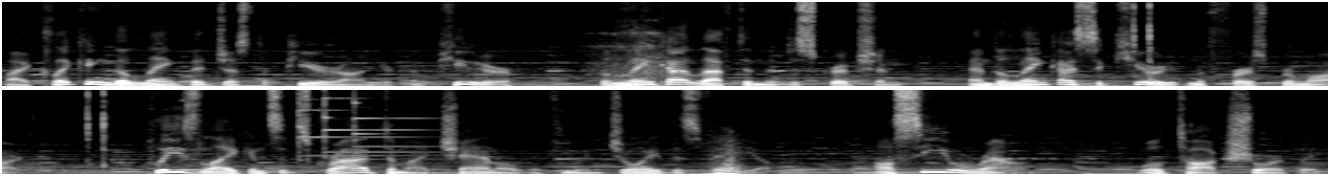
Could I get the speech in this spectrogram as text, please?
by clicking the link that just appeared on your computer, the link I left in the description, and the link I secured in the first remark. Please like and subscribe to my channel if you enjoyed this video. I'll see you around. We'll talk shortly.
